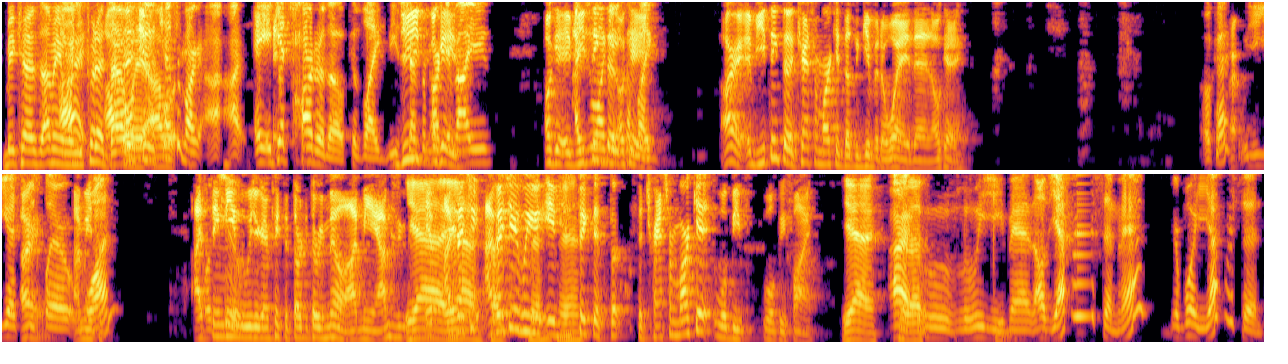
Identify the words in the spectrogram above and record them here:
Because I mean, when you put it that went way, the I w- transfer market. I, I, it gets harder though, because like these Do you- transfer market okay, values. okay, if you think that okay, some like all right, if you think the transfer market doesn't give it away, then okay. okay, Alright, you guys choose alright. player I mean, one. I Or think me and Luigi are gonna pick the 33 mil. I mean, I'm just Yeah, if- I bet you. I bet you if we like, if you just pick the th- the transfer market, we'll be we'll be fine. Yeah, All right, that- ooh, Luigi, man, that was Jefferson, man, your boy Jefferson.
